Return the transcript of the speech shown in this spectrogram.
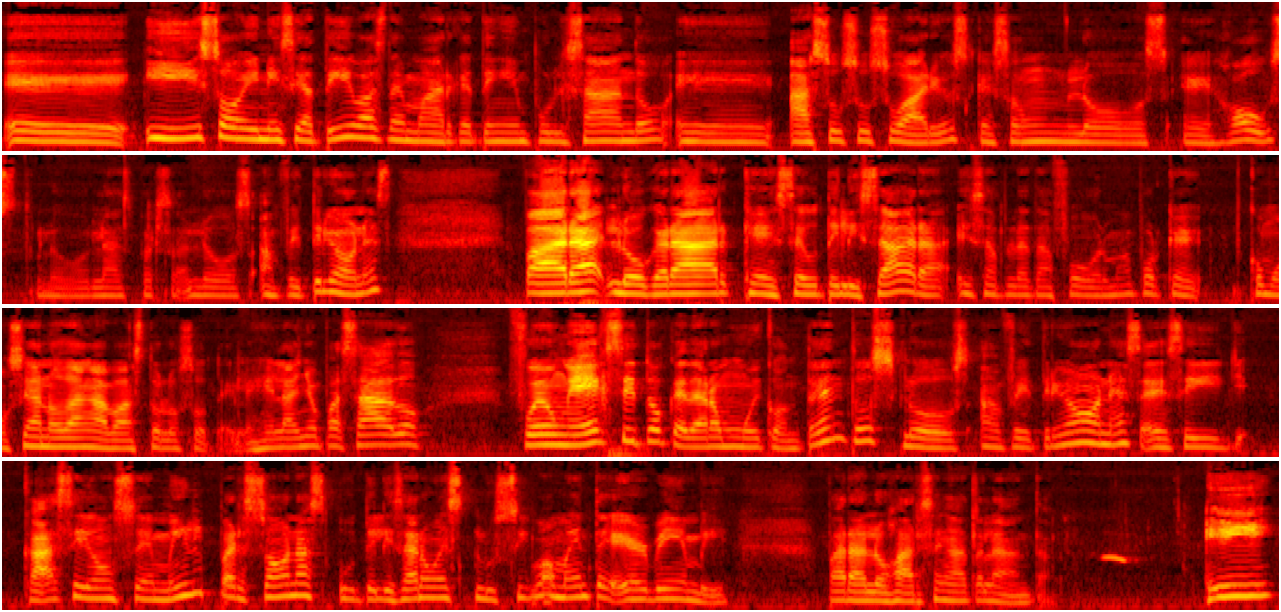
eh, y hizo iniciativas de marketing impulsando eh, a sus usuarios, que son los hosts, las los anfitriones, para lograr que se utilizara esa plataforma, porque como sea no dan abasto los hoteles. El año pasado fue un éxito, quedaron muy contentos los anfitriones, es decir, casi 11 mil personas utilizaron exclusivamente Airbnb para alojarse en Atlanta. Y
